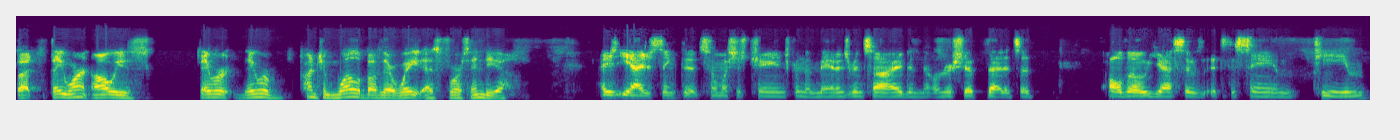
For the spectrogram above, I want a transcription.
but they weren't always. They were they were punching well above their weight as Force India. I just, yeah, I just think that so much has changed from the management side and the ownership that it's a. Although yes, it was it's the same team.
